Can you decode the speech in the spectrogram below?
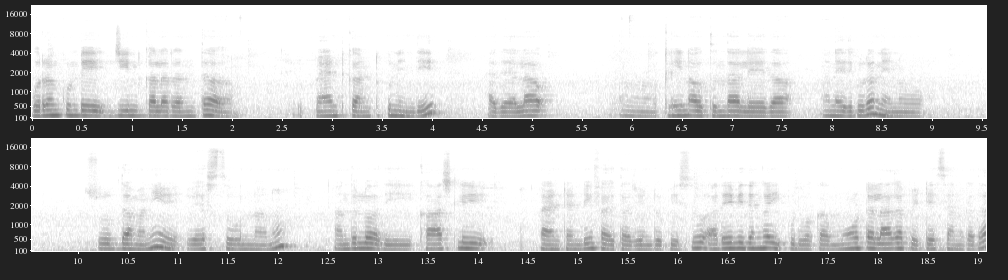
గుర్రంకుండే జీన్ కలర్ అంతా ప్యాంట్కి అంటుకునింది. అది ఎలా క్లీన్ అవుతుందా లేదా అనేది కూడా నేను చూద్దామని వేస్తూ ఉన్నాను. అందులో అది కాస్ట్లీ ప్యాంట్ అండి ఫైవ్ థౌజండ్ రూపీస్. అదేవిధంగా ఇప్పుడు ఒక మూటలాగా పెట్టేశాను కదా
